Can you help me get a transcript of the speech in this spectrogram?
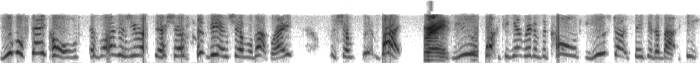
you will stay cold as long as you're up there being shoveled up, right? But right. if you want to get rid of the cold, you start thinking about heat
